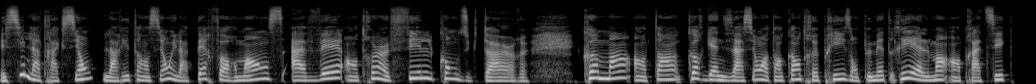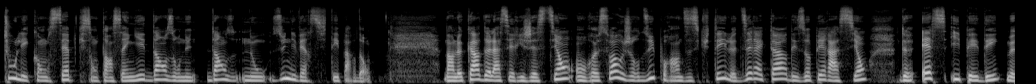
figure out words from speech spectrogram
Mais si l'attraction, la rétention et la performance avaient entre eux un fil conducteur, comment, en tant qu'organisation, en tant qu'entreprise, on peut mettre réellement en pratique tous les concepts qui sont enseignés dans, nos universités. Pardon. Dans le cadre de la série Gestion, on reçoit aujourd'hui pour en discuter le directeur des opérations de SIPD, M.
